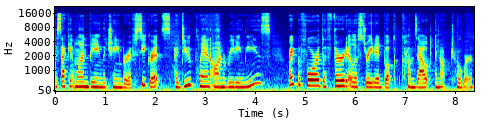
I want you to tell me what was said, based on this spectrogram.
the second one being The Chamber of Secrets. I do plan on reading these right before the third illustrated book comes out in October.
